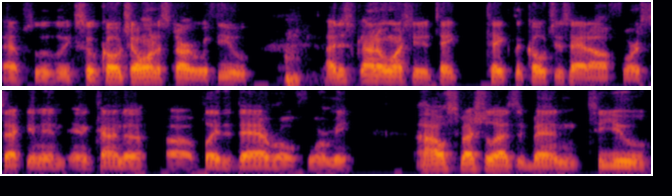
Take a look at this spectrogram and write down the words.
Absolutely. So, coach, I want to start with you. I just kind of want you to take take the coach's hat off for a second and, and kind of uh, play the dad role for me. How special has it been to you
